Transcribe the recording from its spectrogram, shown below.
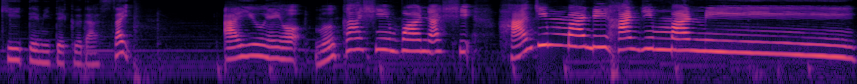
聞いてみてください。あいうえお昔話始まり始まり。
